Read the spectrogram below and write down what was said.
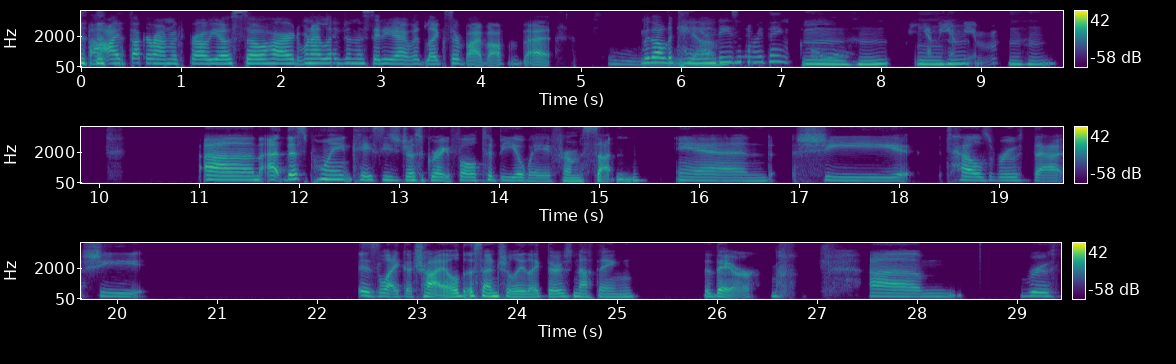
Oh, I'd fuck around with fro yo so hard. When I lived in the city, I would like survive off of that with all the Ooh, yum. candies and everything. Oh, Mhm, yum, yum, mhm. yum. hmm Um, at this point, Casey's just grateful to be away from Sutton, and she tells Ruth that she is like a child, essentially, like there's nothing there. um, Ruth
